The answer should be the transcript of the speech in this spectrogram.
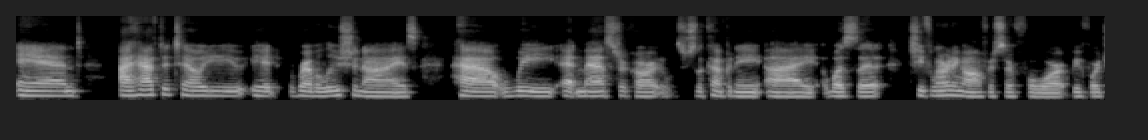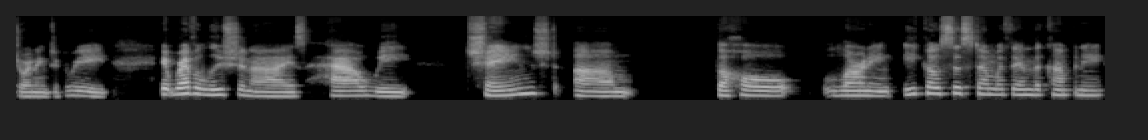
and I have to tell you, it revolutionized how we at MasterCard, which is the company I was the chief learning officer for before joining Degreed, it revolutionized how we changed um, the whole learning ecosystem within the company.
